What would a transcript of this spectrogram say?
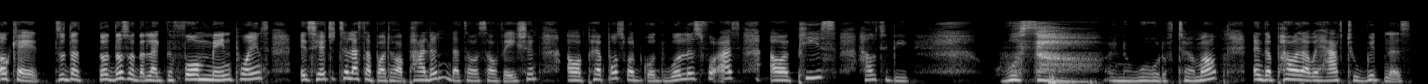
okay, so the, those are the, like the four main points. It's here to tell us about our pardon, that's our salvation, our purpose, what God will is for us, our peace, how to be woosah in a world of turmoil, and the power that we have to witness,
